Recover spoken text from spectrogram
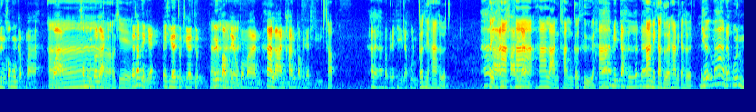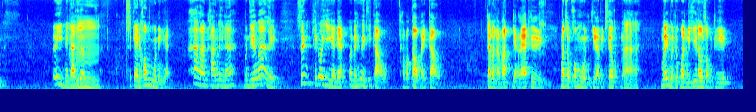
ดึงข้อมูลกลับมาว่าข้อมูลเท่าไหร่ โอเค แล้วทำอย่างเงี้ยไปทีละจุดทีละจุดอ่าด้วยความเร็วอ่า ประมาณ 5 ล้านครั้งต่อวินาทีครับ 5ล้านครั้งต่อวินาทีนะคุณก็คือ5เฮิร์ตซ์5เอ้ยล้านห้าครั้งห้านะห้าล้านครั้งก็คือห้า5เมกะเฮิรตซ์นะห้าเมกะเฮิร์ตซ์ห้าเมกะเฮิร์ตซ์ เยอะมากนะคุณ เอ้ยในการที่จะอืม สแกนข้อมูลอย่างเงี้ยห้าล้านครั้งเลยนะ มันเยอะมากเลย ซึ่งเทคโนโลยีอันเนี้ยมันเป็นเทคโนโลยีที่เก่าถามว่าเก่าไหมเก่า แต่มันสามารถอย่างแรกคือ มันส่งข้อมูลทีละพิกเซลออกมาอ่าฮะไม่เหมือนทุกวันนี้ที่เราส่งที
